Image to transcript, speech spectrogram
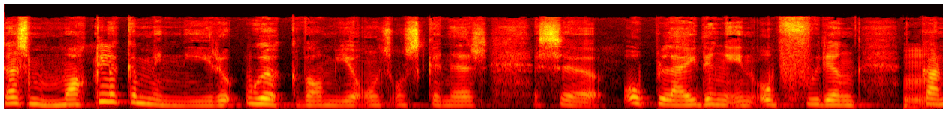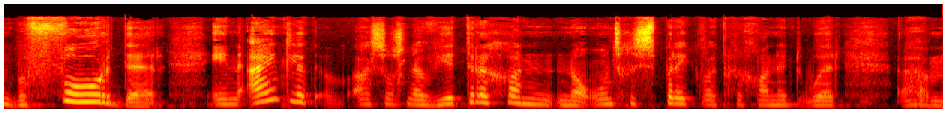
daar's maklike maniere ook waarmee ons ons kinders se opleiding en opvoeding hmm. kan bevorder. En eintlik as ons nou weer teruggaan na ons gesprek wat gegaan het oor ehm um,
